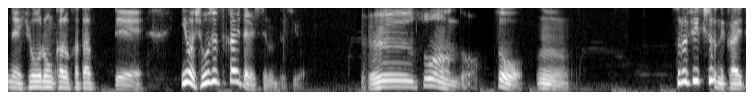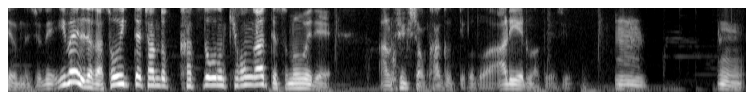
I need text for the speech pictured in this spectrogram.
ね、評論家の方って、今小説書いたりしてるんですよ。へえそうなんだ。そう、うん。それをフィクションで書いてるんですよね。いわゆるだからそういったちゃんと活動の基本があって、その上であのフィクションを書くっていうことはあり得るわけですよ。うん。うん。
